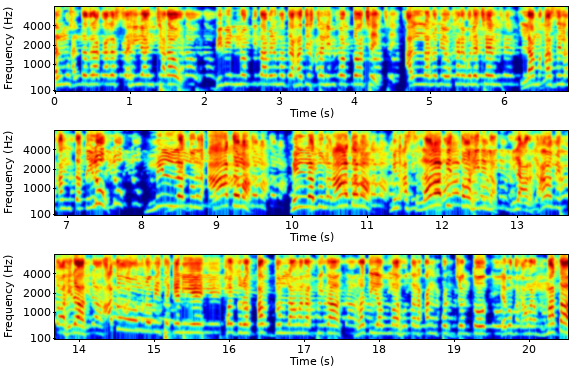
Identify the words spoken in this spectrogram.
আল মুস্তাদরাক আলা ছাড়াও বিভিন্ন কিতাবের মধ্যে হাদিসটা লিপিবদ্ধ আছে। আল্লাহ নবী ওখানে বলেছেন, লাম আজিল আনতাকিলু মিল্লাতুন আদামা মিল্লাতুন আদামা মিন তাহিরিনা ইলা তাহিরাত আদম নবী থেকে নিয়ে হযরত আব্দুল্লাহ, আমার পিতা রাদিয়াল্লাহু তাআলা আন পর্যন্ত এবং আমার মাতা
